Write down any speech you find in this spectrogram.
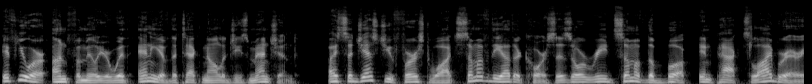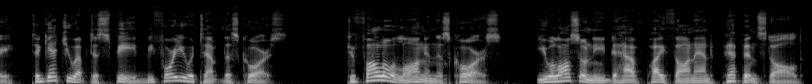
If you are unfamiliar with any of the technologies mentioned, I suggest you first watch some of the other courses or read some of the book in Packt's library to get you up to speed before you attempt this course. To follow along in this course, you will also need to have Python and pip installed,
